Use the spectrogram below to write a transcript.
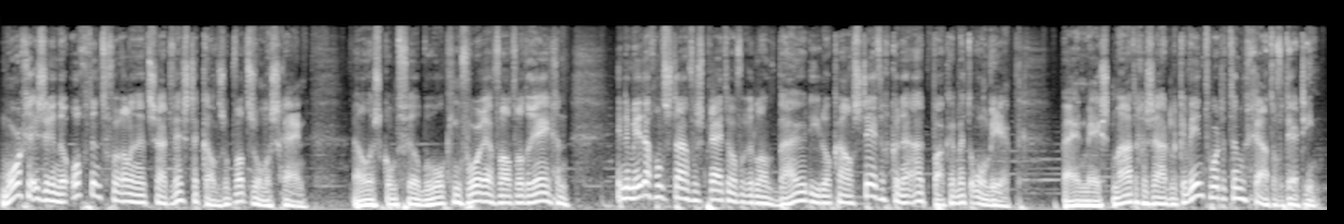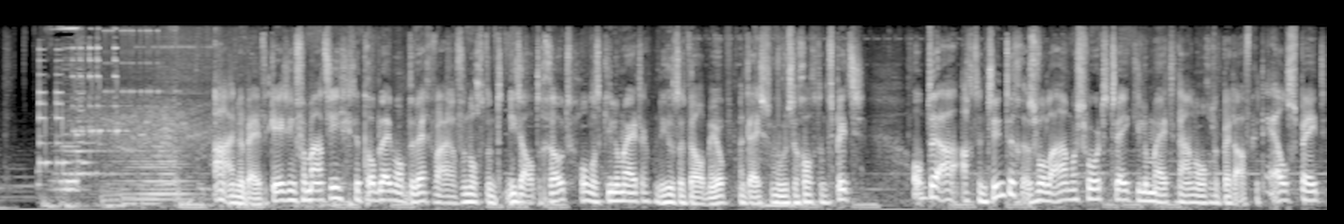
Morgen is er in de ochtend vooral in het zuidwesten kans op wat zonneschijn. Elders komt veel bewolking voor en valt wat regen. In de middag ontstaan verspreid over het land buien... die lokaal stevig kunnen uitpakken met onweer. Bij een meest matige zuidelijke wind wordt het een graad of 13. ANWB Verkeersinformatie. De problemen op de weg waren vanochtend niet al te groot. 100 kilometer, die hield het wel mee op met deze woensdagochtend spits. Op de A28 Zwolle-Amersfoort, 2 kilometer na een ongeluk bij de afrit Elspet.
